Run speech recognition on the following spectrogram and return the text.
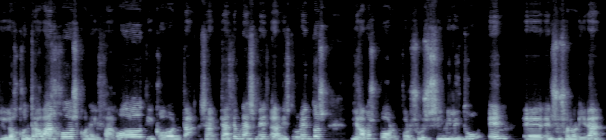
los contrabajos con el fagot y con... o sea, te hace unas mezclas de instrumentos digamos, por, por su similitud en, eh, en su sonoridad.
